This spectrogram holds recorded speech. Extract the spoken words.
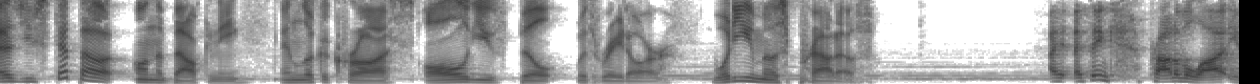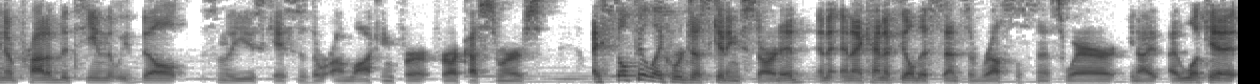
as you step out on the balcony and look across all you've built with Radar, what are you most proud of? I, I, think proud of a lot, you know, proud of the team that we've built, some of the use cases that we're unlocking for, for our customers. I still feel like we're just getting started, and, and I kind of feel this sense of restlessness where you know I, I look at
